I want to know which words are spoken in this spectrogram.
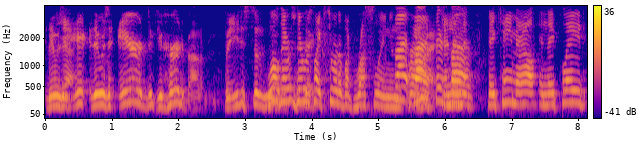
there was Yeah. an air, there was an air that you heard about them, but you just didn't. well, know there, there was like sort of like rustling in Buzz- the crowd, buzz, there's and then buzz. They, they came out and they played.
